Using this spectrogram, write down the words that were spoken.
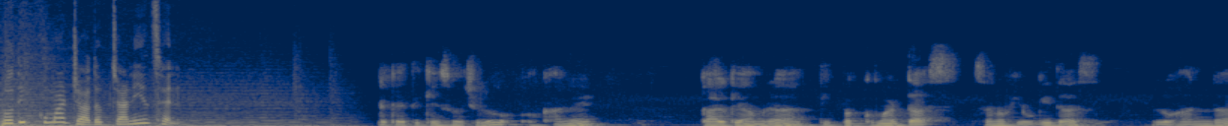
প্রদীপ কুমার যাদব জানিয়েছেন। ডাকাতি কেস হয়েছিল ওখানে কালকে আমরা Deepak Kumar Das son of Jogi Das Lohanda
